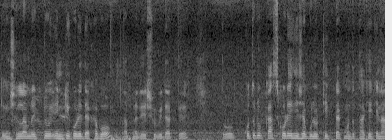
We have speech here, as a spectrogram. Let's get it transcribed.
তো ইনশাল্লাহ আমরা একটু এন্ট্রি করে দেখাবো আপনাদের সুবিধার্থে। তো কতটুকু কাজ করে হিসাবগুলো ঠিকঠাক মতো থাকে কি না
